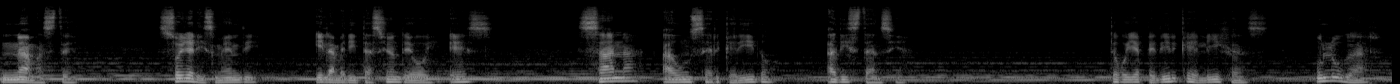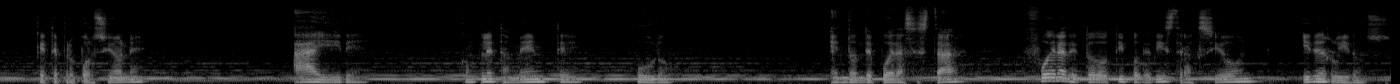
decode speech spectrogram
Namaste. Soy Arismendi y la meditación de hoy es Sana a un ser querido a distancia. Te voy a pedir que elijas un lugar que te proporcione aire completamente puro, en donde puedas estar fuera de todo tipo de distracción y de ruidos.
